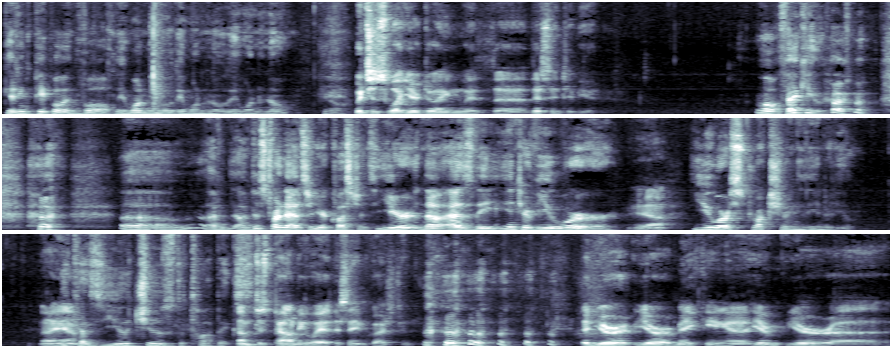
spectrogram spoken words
getting people involved. They want to know. They want to know. They want to know. You know. Which is what you're doing with uh, this interview. Well, thank you. um, I'm, I'm just trying to answer your questions. You're now, as the interviewer, Yeah, you are structuring the interview I am. because you choose the topics. I'm just pounding away at the same question. and you're you're making uh, you're you're uh,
